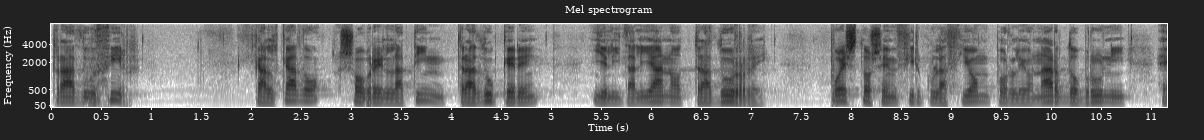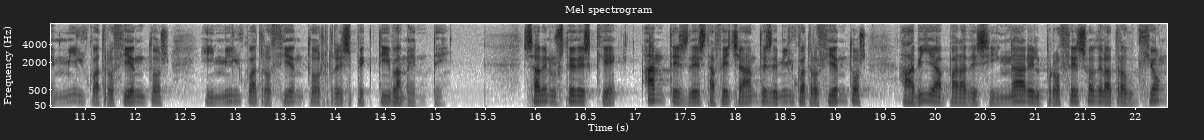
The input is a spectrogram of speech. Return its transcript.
traducir, calcado sobre el latín traducere y el italiano tradurre, puestos en circulación por Leonardo Bruni en 1400 y 1400 respectivamente. Saben ustedes que antes de esta fecha, antes de 1400, había para designar el proceso de la traducción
